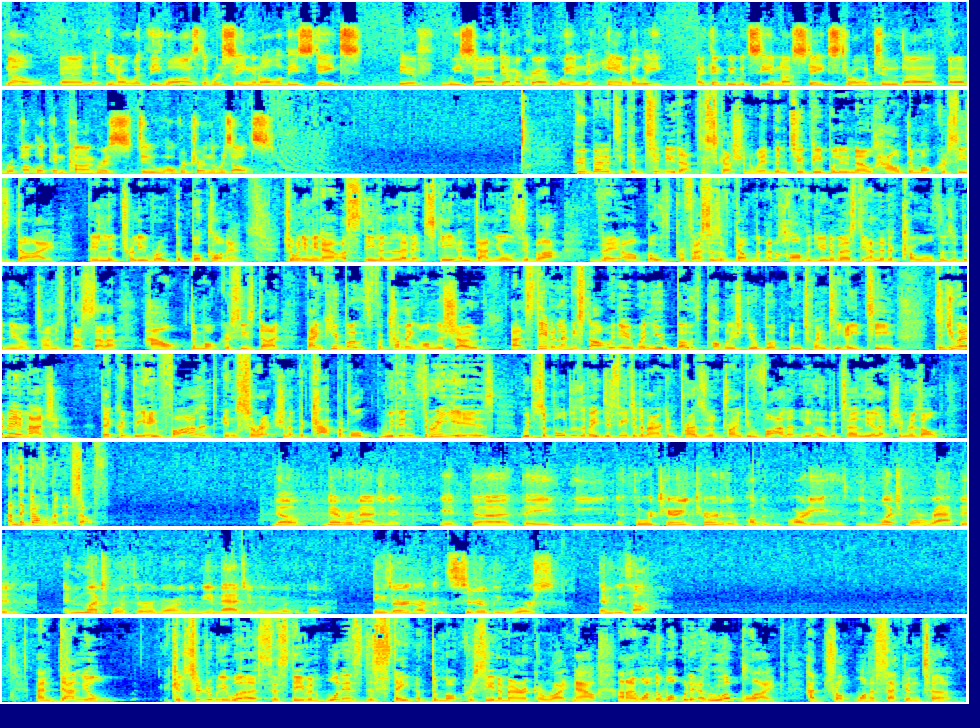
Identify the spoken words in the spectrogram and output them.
No. And, you know, with the laws that we're seeing in all of these states, if we saw a Democrat win handily, I think we would see enough states throw it to the uh, Republican Congress to overturn the results. Who better to continue that discussion with than two people who know how democracies die they literally wrote the book on it. Joining me now are Steven Levitsky and Daniel Ziblatt. They are both professors of government at Harvard University and they're the co-authors of the New York Times bestseller, How Democracies Die. Thank you both for coming on the show. Uh, Steven, let me start with you. When you both published your book in 2018, did you ever imagine there could be a violent insurrection at the Capitol within three years with supporters of a defeated American president trying to violently overturn the election result and the government itself? No, never imagine it. It uh, the the authoritarian turn of the Republican Party has been much more rapid and much more thoroughgoing than we imagined when we wrote the book. Things are, are considerably worse than we thought. And Daniel, considerably worse, says Steven. What is the state of democracy in America right now? And I wonder what would it have looked like had Trump won a second term?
